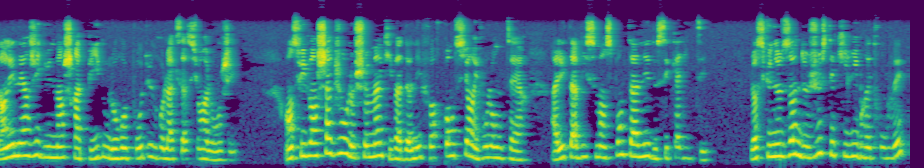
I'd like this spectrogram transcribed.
dans l'énergie d'une marche rapide ou le repos d'une relaxation allongée. En suivant chaque jour le chemin qui va d'un effort conscient et volontaire à l'établissement spontané de ses qualités, lorsqu'une zone de juste équilibre est trouvée,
